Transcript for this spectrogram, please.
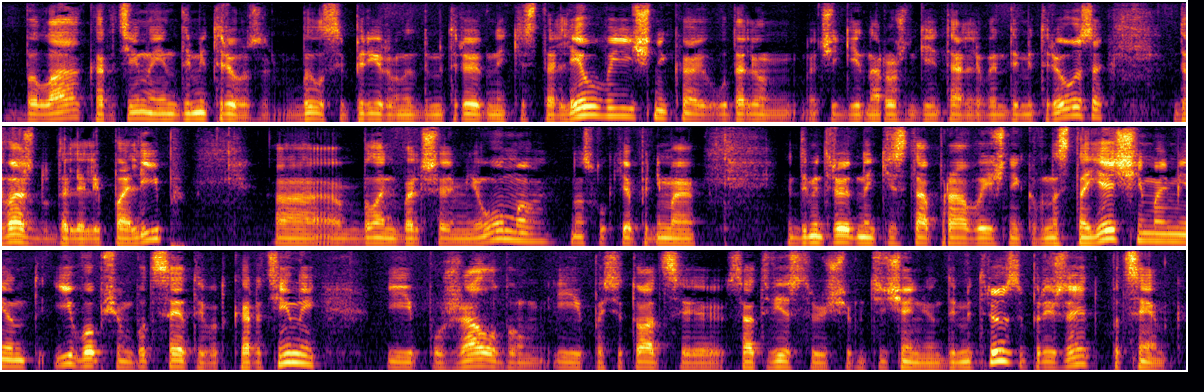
была картина эндометриоза. Был соперирован эндометриозная киста левого яичника, удален очаги наружно-генитального эндометриоза, дважды удаляли полип – была небольшая миома, насколько я понимаю, эндометриозная киста правого яичника в настоящий момент. И, в общем, вот с этой вот картиной и по жалобам, и по ситуации, соответствующему течению эндометриоза, приезжает пациентка.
